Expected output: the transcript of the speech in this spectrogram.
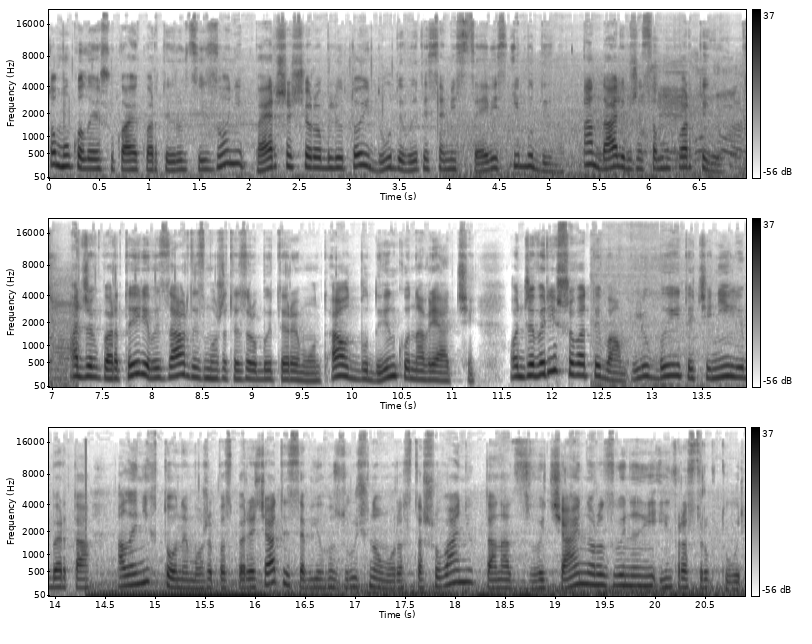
Тому, коли я шукаю квартиру в цій зоні, перше, що роблю, то йду дивитися місцевість і будинок, а далі вже саму квартиру. Адже в квартирі ви завжди зможете зробити ремонт, а от будинку навряд чи. Отже, вирішувати вам, любити чи ні ліберта, але ніхто не може посперечатися в його зручному розташуванню та надзвичайно розвиненій інфраструктурі.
